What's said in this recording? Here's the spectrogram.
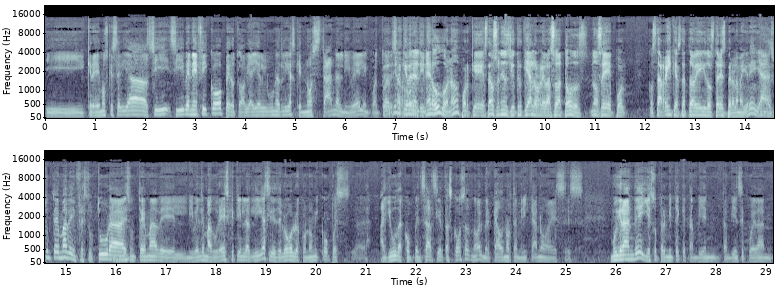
y creemos que sería sí sí benéfico, pero todavía hay algunas ligas que no están al nivel en cuanto Pero a tiene que ver el dinero, Hugo, ¿no? Porque Estados Unidos yo creo que ya lo rebasó a todos. No sé, por Costa Rica está todavía ahí dos, tres, pero la mayoría ya... Es un tema de infraestructura, es un tema del nivel de madurez que tienen las ligas y desde luego lo económico pues eh, ayuda a compensar ciertas cosas, ¿no? El mercado norteamericano es, es muy grande y eso permite que también también se puedan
